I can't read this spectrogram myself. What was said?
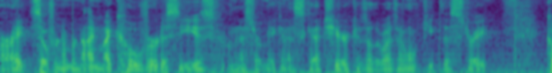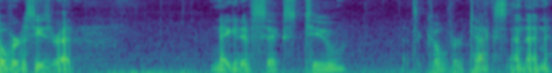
All right, so for number nine, my covertices, I'm going to start making a sketch here because otherwise I won't keep this straight. Covertices are at negative 6, 2. That's a covertex. And then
